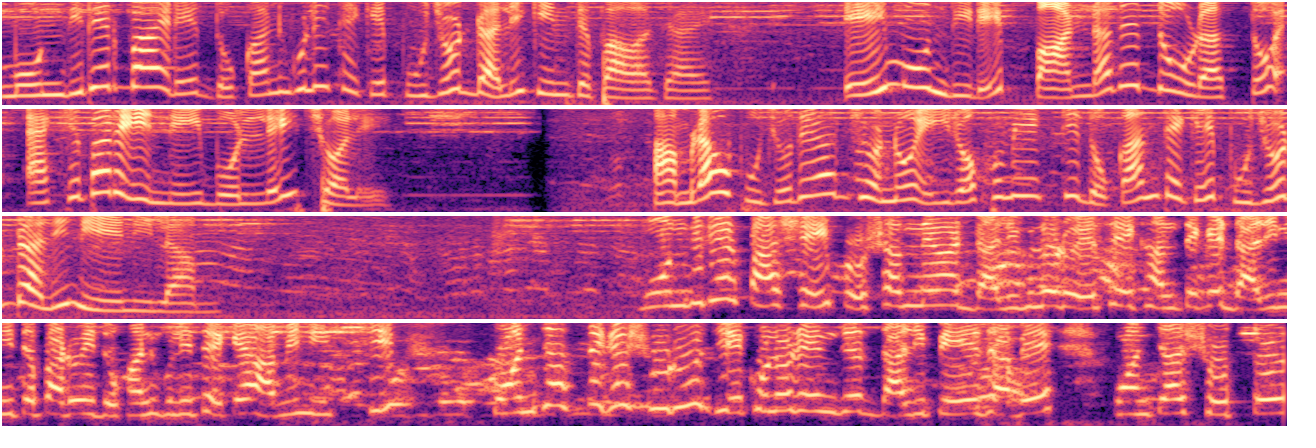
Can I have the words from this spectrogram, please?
মন্দিরের বাইরে দোকানগুলি থেকে পুজোর ডালি কিনতে পাওয়া যায়। এই মন্দিরে পাণ্ডাদের দৌরাত্ম একেবারেই নেই বললেই চলে। আমরাও পুজো দেওয়ার জন্য এই রকমই একটি দোকান থেকে পুজোর ডালি নিয়ে নিলাম। মন্দিরের পাশেই প্রসাদ নেওয়ার ডালিগুলো রয়েছে। এখান থেকে ডালি নিতে পারো এই দোকানগুলি থেকে। আমি নিচ্ছি। পঞ্চাশ থেকে শুরু যে কোনো রেঞ্জের ডালি পেয়ে যাবে। পঞ্চাশ, সত্তর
